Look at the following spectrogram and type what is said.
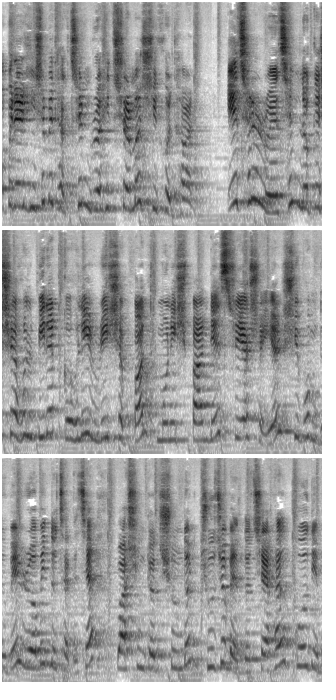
ওপেনার হিসেবে থাকছেন রোহিত শর্মা, শিখর ধাওয়ান। এছাড়া রয়েছেন লোকেশ রাহুল বিরাট কোহলি, ঋষভ পন্থ, মনীষ পান্ডে, শ্রেয়া সাইয়ার, শিভম দুবে, রবীন্দ্র জাদেজা ওয়াশিংটন সুন্দর, যুজবেন্দ্র চাহাল, কুলদীপ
